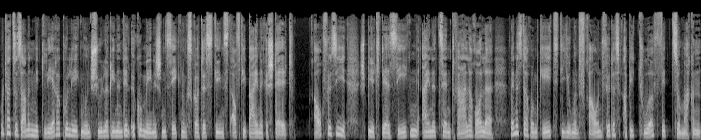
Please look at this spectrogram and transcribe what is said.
und hat zusammen mit Lehrerkollegen und Schülerinnen den ökumenischen Segnungsgottesdienst auf die Beine gestellt. Auch für sie spielt der Segen eine zentrale Rolle, wenn es darum geht, die jungen Frauen für das Abitur fit zu machen.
